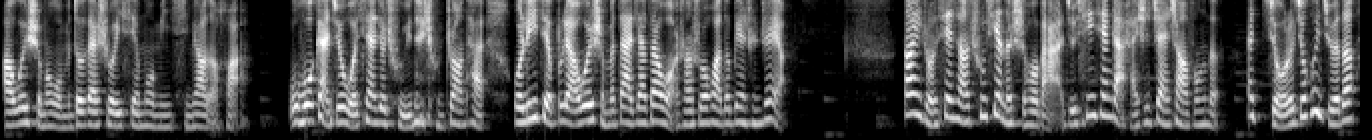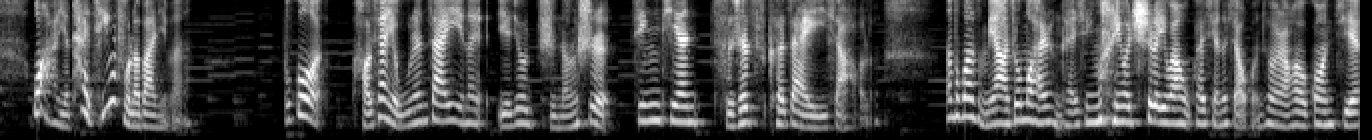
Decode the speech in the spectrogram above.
啊，为什么我们都在说一些莫名其妙的话？我感觉我现在就处于那种状态，我理解不了为什么大家在网上说话都变成这样。当一种现象出现的时候吧，就新鲜感还是占上风的。哎，久了就会觉得哇，也太轻浮了吧，你们。不过好像也无人在意，那也就只能是今天此时此刻在意一下好了。那不管怎么样，周末还是很开心嘛，因为吃了一碗五块钱的小馄饨，然后逛街，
